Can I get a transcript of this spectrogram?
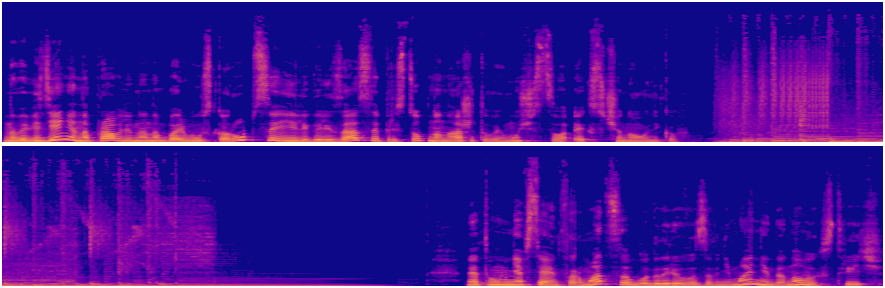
Нововведение направлено на борьбу с коррупцией и легализацией преступно нажитого имущества экс-чиновников. На этом у меня вся информация. Благодарю вас за внимание до новых встреч!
